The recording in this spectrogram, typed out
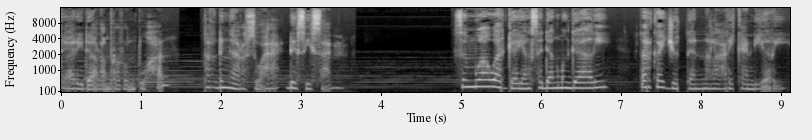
Dari dalam reruntuhan, terdengar suara desisan. Semua warga yang sedang menggali terkejut dan melarikan diri.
